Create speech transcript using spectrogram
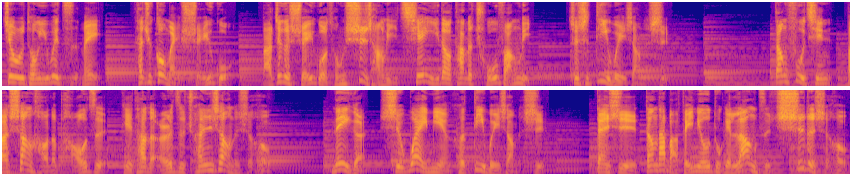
就如同一位姊妹，她去购买水果，把这个水果从市场里迁移到她的厨房里，这是地位上的事。当父亲把上好的袍子给他的儿子穿上的时候，那个是外面和地位上的事；但是当他把肥牛肚给浪子吃的时候，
